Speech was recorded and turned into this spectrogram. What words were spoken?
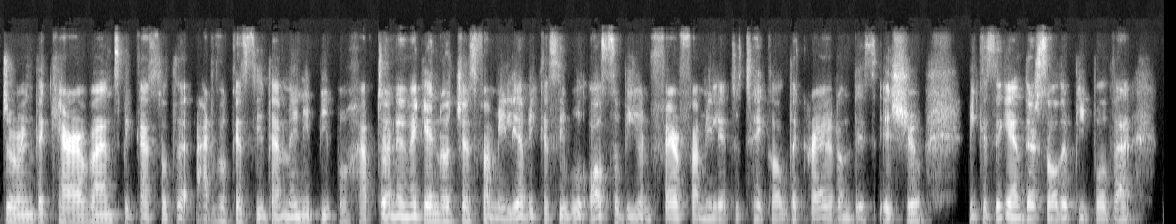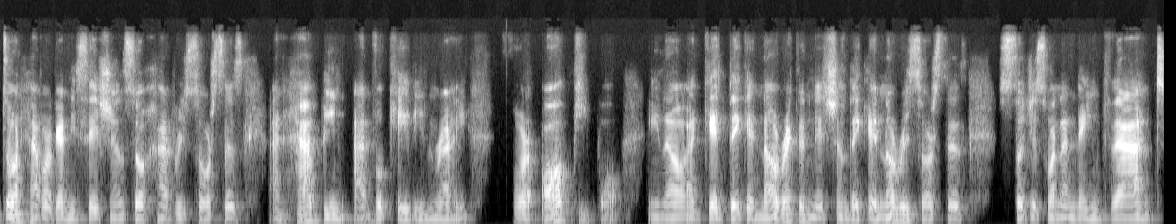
during the caravans, because of the advocacy that many people have done, and again, not just Familia, because it will also be unfair Familia to take all the credit on this issue, because again, there's other people that don't have organizations, don't have resources, and have been advocating, right? For all people, you know, and get they get no recognition, they get no resources. So just want to name that.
